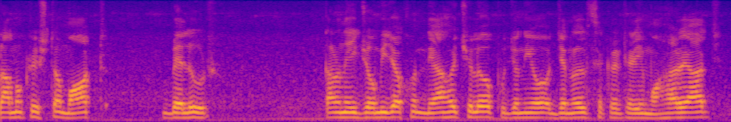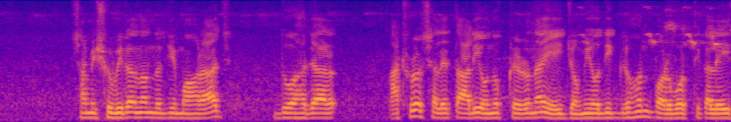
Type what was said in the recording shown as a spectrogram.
রামকৃষ্ণ মঠ বেলুর কারণ এই জমি যখন নেওয়া হয়েছিল পূজনীয় জেনারেল সেক্রেটারি মহারাজ, স্বামী সুবিরানন্দজি মহারাজ দু আঠেরো সালে তারই অনুপ্রেরণায় এই জমি অধিগ্রহণ, পরবর্তীকালে এই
